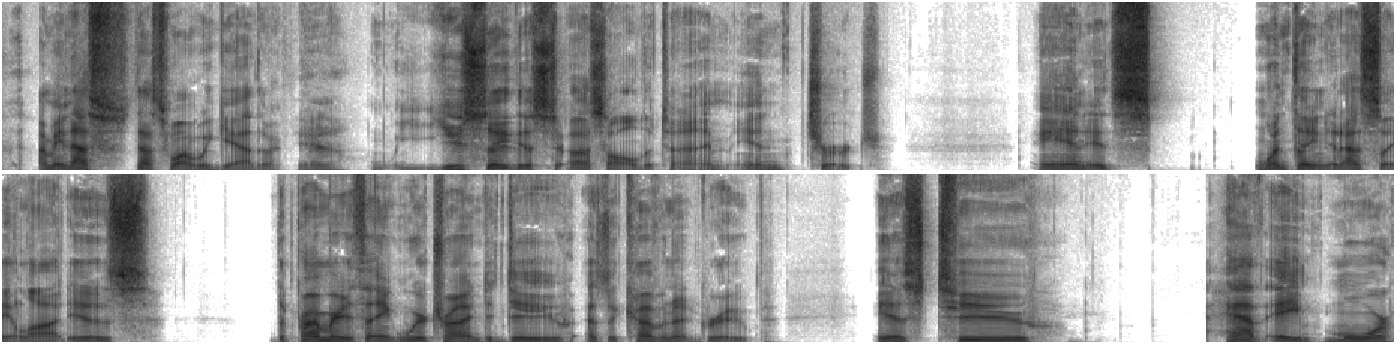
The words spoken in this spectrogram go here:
I mean, that's that's why we gather. yeah. you say this to us all the time in church and it's one thing that i say a lot is the primary thing we're trying to do as a covenant group is to have a more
